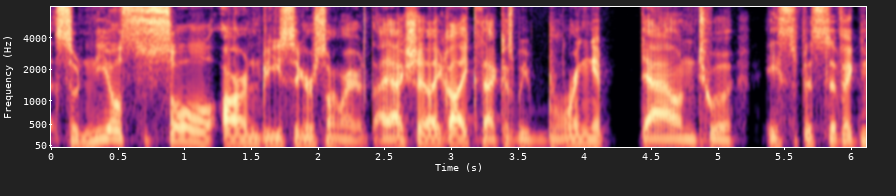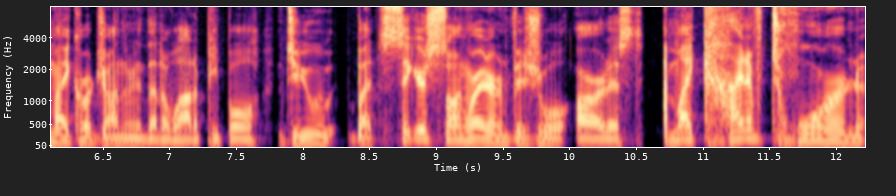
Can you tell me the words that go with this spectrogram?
So neo soul R&B singer songwriter. I actually like like that because we bring it down to a, a specific micro genre that a lot of people do. But singer, songwriter, and visual artist, I'm like kind of torn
